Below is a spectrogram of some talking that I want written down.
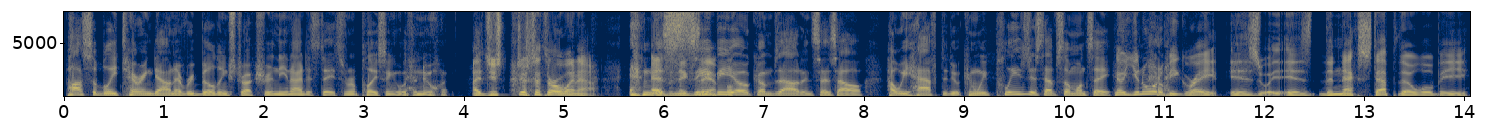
possibly tearing down every building structure in the United States and replacing it with a new one? I just just to throw one out. And As the an example. CBO comes out and says how how we have to do it. Can we please just have someone say, No, you know what'll be great is is the next step though will be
